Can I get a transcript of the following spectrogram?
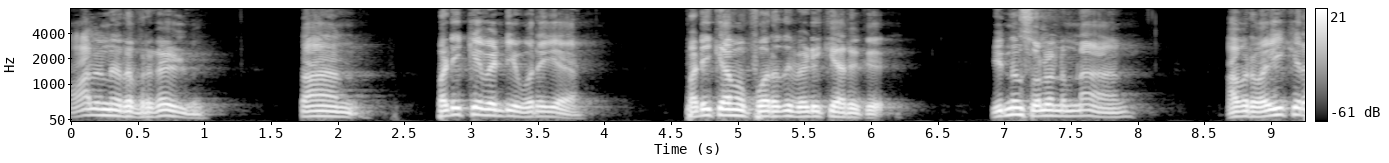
ஆளுநர் அவர்கள் தான் படிக்க வேண்டிய உரையை படிக்காமல் போகிறது வேடிக்கையாக இருக்குது இன்னும் சொல்லணும்னா அவர் வகிக்கிற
